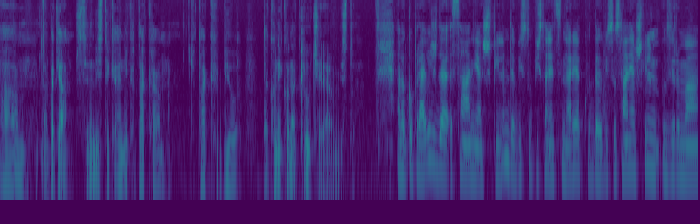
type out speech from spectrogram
Um, ampak ja, scenaristika je neka taka, tak bil, tako neko na ključe v bistvu. Ampak, ko praviš, da sanjaš film, da v bistvu pisanje scenarija, kot da v bistvu sanjaš film, oziroma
